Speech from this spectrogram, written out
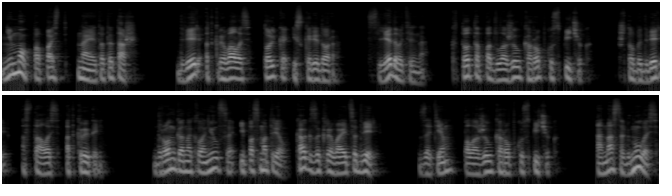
не мог попасть на этот этаж. Дверь открывалась только из коридора. Следовательно, кто-то подложил коробку спичек, чтобы дверь осталась открытой. Дронго наклонился и посмотрел, как закрывается дверь. Затем положил коробку спичек. Она согнулась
